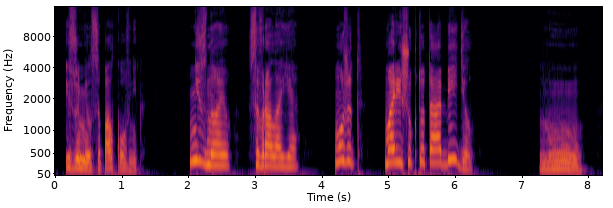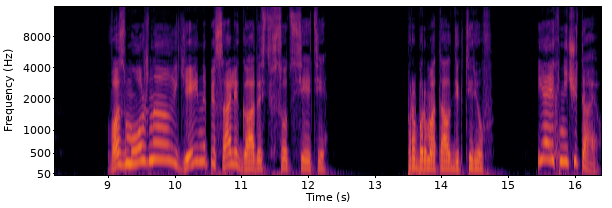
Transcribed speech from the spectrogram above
— изумился полковник. «Не знаю», — соврала я. «Может, Маришу кто-то обидел?» «Ну, возможно, ей написали гадость в соцсети», — пробормотал Дегтярев. «Я их не читаю».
